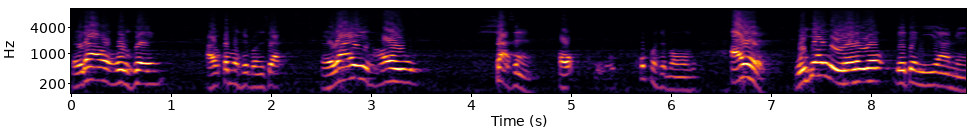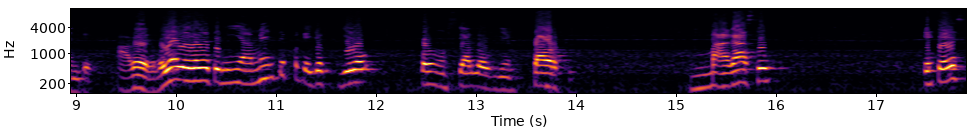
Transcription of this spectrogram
Rao Hussein. A ver cómo se pronuncia. Rai Hou Shasen. O, ¿Cómo se pronuncia? A ver, voy a leerlo detenidamente. A ver, voy a leerlo detenidamente porque yo quiero pronunciarlo bien. Porque Magasu. Este es.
